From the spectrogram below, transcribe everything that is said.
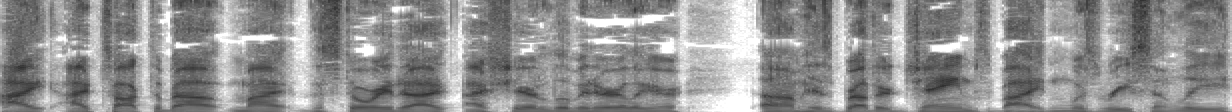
I, I talked about my, the story that I, I shared a little bit earlier. Um, his brother James Biden was recently,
